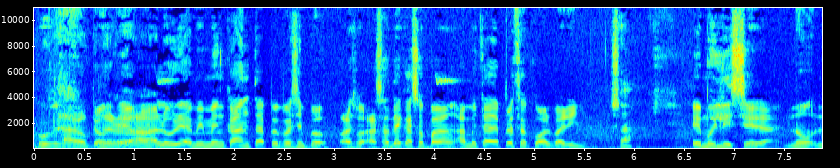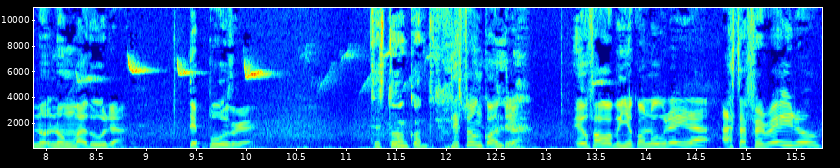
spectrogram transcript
pudre. Claro, entón, eh, a, a loureira a mí me encanta, pero, por exemplo, as, as adecas o pagan a metade de prezo co albariño. Xa. É moi lixera, non, non, non madura, te pudre. Te estou en contra. Te estou en contra. Sí. Eu fago viño con loureira hasta febreiro,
